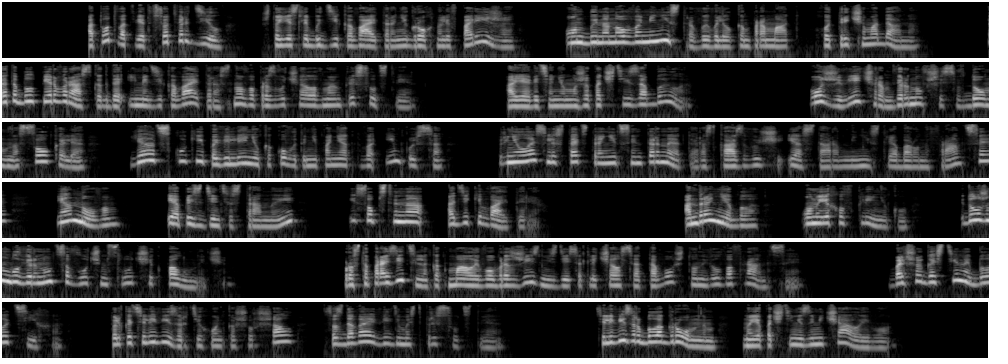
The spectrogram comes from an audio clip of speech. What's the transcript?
А тот в ответ все твердил, что если бы Дика Вайтера не грохнули в Париже, он бы на нового министра вывалил компромат, хоть три чемодана. Это был первый раз, когда имя Дика Вайтера снова прозвучало в моем присутствии. А я ведь о нем уже почти и забыла. Позже вечером, вернувшись в дом на Соколе, я от скуки и по велению какого-то непонятного импульса принялась листать страницы интернета, рассказывающие и о старом министре обороны Франции, и о новом, и о президенте страны, и, собственно, о Дике Вайтере. Андре не было, он уехал в клинику и должен был вернуться в лучшем случае к полуночи. Просто поразительно, как мало его образ жизни здесь отличался от того, что он вел во Франции. В большой гостиной было тихо, только телевизор тихонько шуршал, создавая видимость присутствия. Телевизор был огромным, но я почти не замечала его.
